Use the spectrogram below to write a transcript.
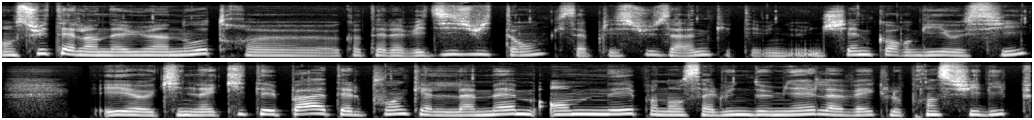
Ensuite, elle en a eu un autre euh, quand elle avait 18 ans, qui s'appelait Suzanne, qui était une, chienne corgi aussi, et euh, qui ne la quittait pas à tel point qu'elle l'a même emmenée pendant sa lune de miel avec le prince Philippe,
